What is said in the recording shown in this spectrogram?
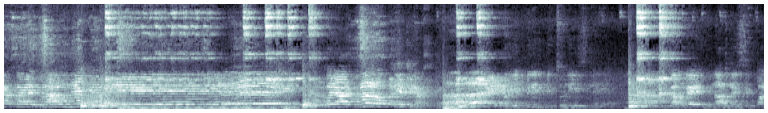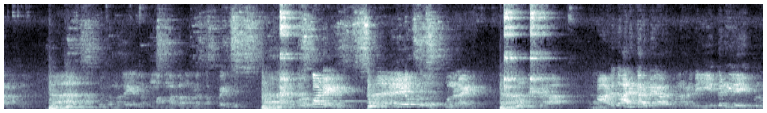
అరవై ఐదు గుణాలు ఉన్నాయి. చెప్పి నేను పిచ్చోని చేసిందయ్యా ఇంకా అరవై ఐదు గుణాలు నేను చెప్పాను అన్న. కొల్లమల్ల అయ్యా, మా మల్లమ్మ తప్పైంది ఆయన పొరపాటైంది ఆయన ఇప్పుడు ఒప్పుకున్నాడు ఆయన ఆడదానికి అరవై ఆరు గుణాలు ఏ గడిలో ఎప్పుడు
